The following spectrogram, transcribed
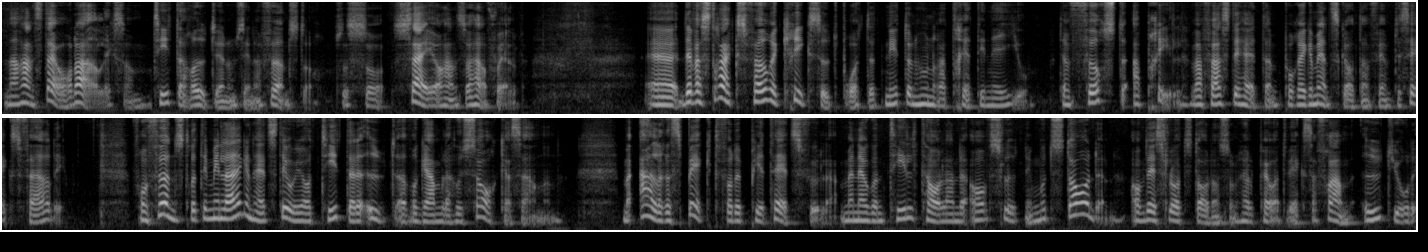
när han står där liksom, tittar ut genom sina fönster. Så, så säger han så här själv. Eh, det var strax före krigsutbrottet 1939. Den 1 april var fastigheten på Regementsgatan 56 färdig. Från fönstret i min lägenhet stod jag och tittade ut över gamla husarkasernen. Med all respekt för det pietetsfulla, men någon tilltalande avslutning mot staden av det slottsstaden som höll på att växa fram utgjorde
